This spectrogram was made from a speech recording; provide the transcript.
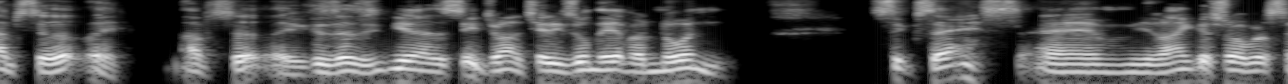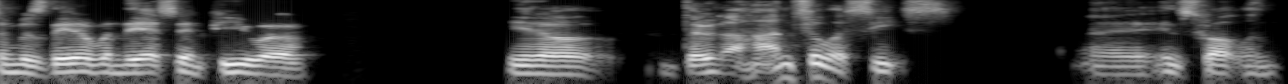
Absolutely, absolutely. Because as you know, as I say, Joanna Cherry's only ever known success. Um, you know, Angus Robertson was there when the SNP were, you know, down a handful of seats uh, in Scotland,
